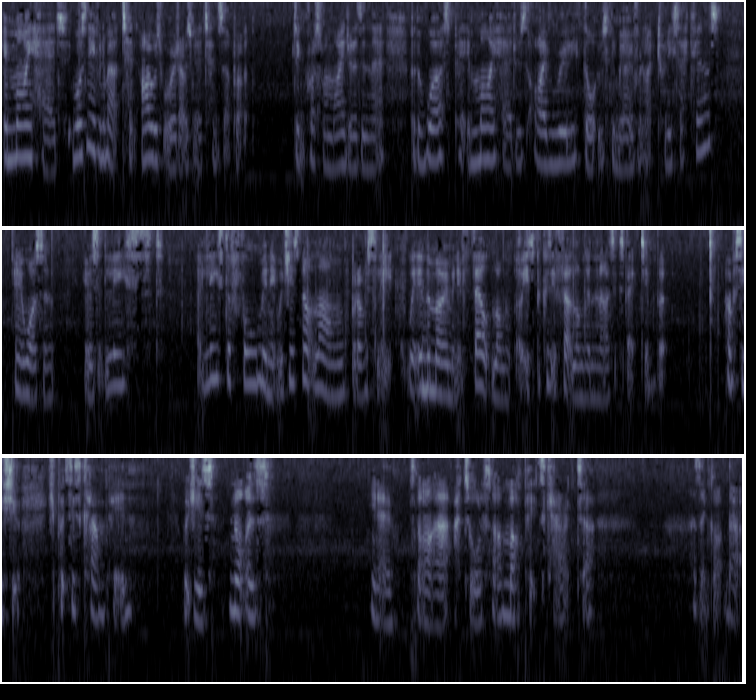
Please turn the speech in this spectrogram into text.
in my head, it wasn't even about ten. I was worried I was going to tense up, but didn't cross my mind when I was in there. But the worst bit in my head was I really thought it was going to be over in like 20 seconds. and it wasn't. It was at least at least a full minute, which is not long, but obviously in the moment it felt long. It's because it felt longer than I was expecting. But obviously she she puts this clamp in, which is not as you know, it's not like that at all. It's not a Muppets character. Hasn't got that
